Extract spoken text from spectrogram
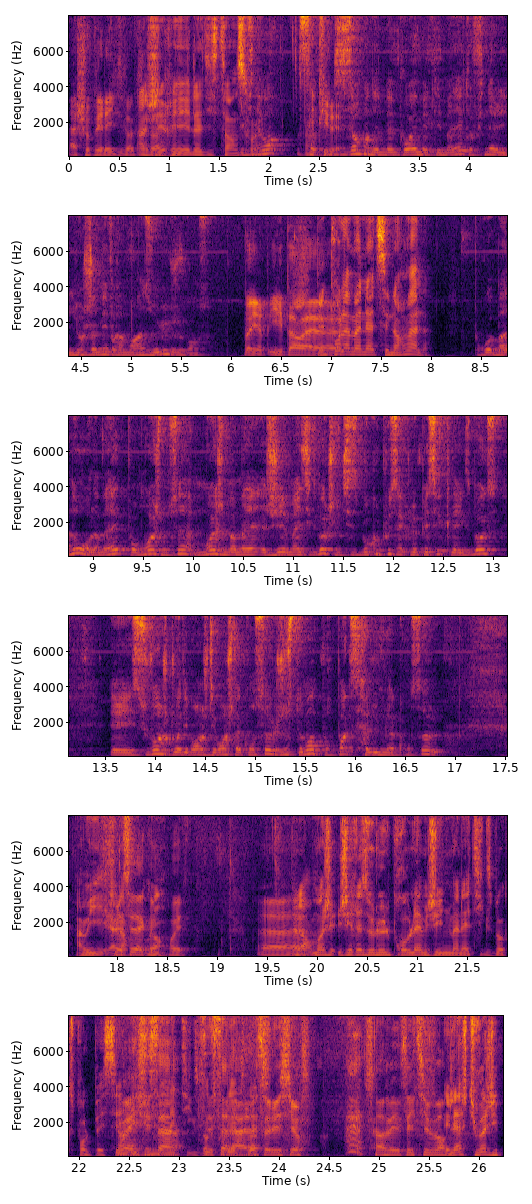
à choper la Xbox. À gérer la distance. Ouais. Ça fait 10 ans qu'on a le même problème avec les manettes. Au final, ils l'ont jamais vraiment résolu, je pense. il est pas, Mais pour la manette, c'est normal. Pourquoi? Bah non, la manette, pour moi, je me souviens, moi, j'ai ma Xbox, je l'utilise beaucoup plus avec le PC que la Xbox. Et souvent, je dois débrancher, je débranche la console justement pour pas que ça allume la console. Ah oui, je suis assez d'accord, oui. Euh, alors moi j'ai résolu le problème, j'ai une manette Xbox pour le PC ouais, c'est ça, C'est ça la, la, solution. non, mais effectivement. Et là tu vois j'ai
